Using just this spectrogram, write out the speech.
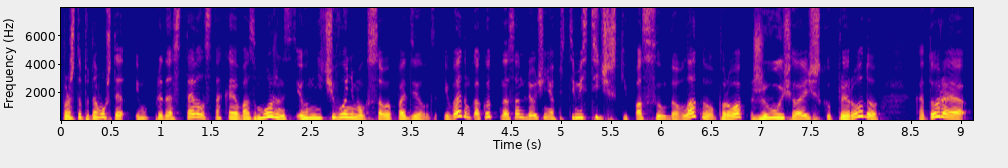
просто потому что ему предоставилась такая возможность, и он ничего не мог с собой поделать. И в этом какой-то, на самом деле, очень оптимистический посыл Довлатова про живую человеческую природу, которая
